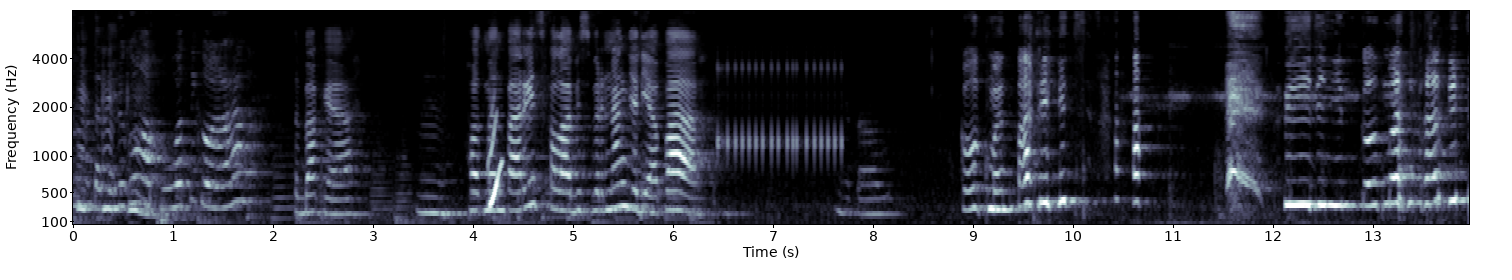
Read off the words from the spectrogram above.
Bentar, udah gue gak kuat nih kalau Rahel. tebak ya. Hmm, Hotman Paris kalau habis berenang jadi apa? nggak tahu. Coldman Paris. Wih dingin Coldman Paris.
